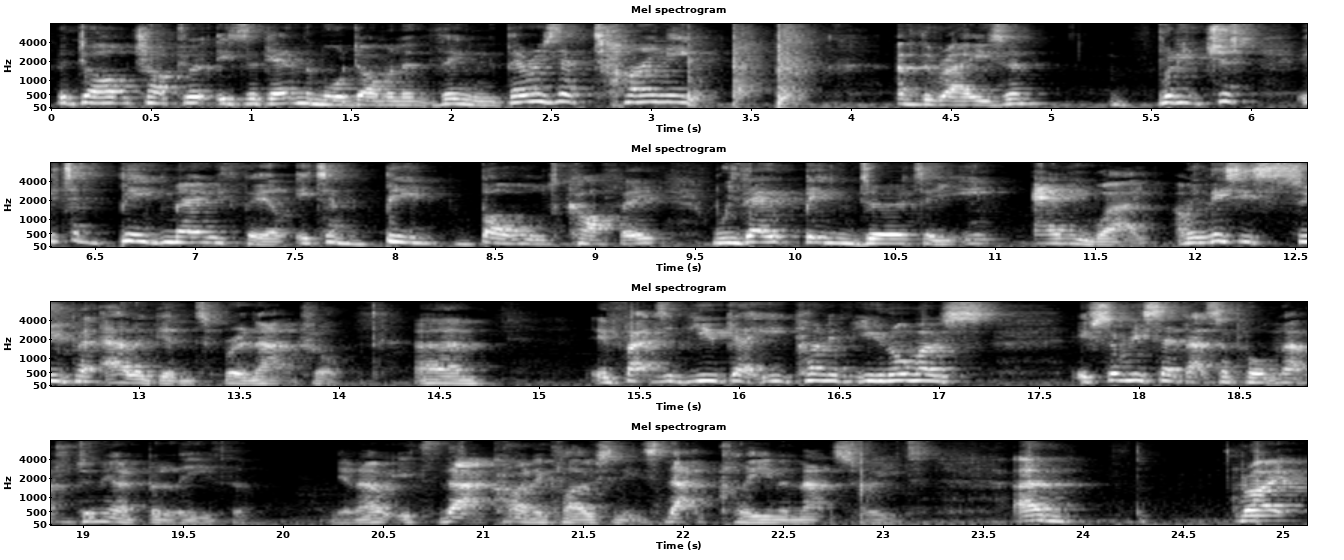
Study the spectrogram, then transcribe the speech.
the dark chocolate is again the more dominant thing. There is a tiny of the raisin, but it just it's a big mouthfeel. It's a big bold coffee without being dirty in any way. I mean, this is super elegant for a natural. Um, in fact, if you get you kind of you can almost if somebody said that's a port natural to me, I'd believe them. You know, it's that kind of close and it's that clean and that sweet. Um, right,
